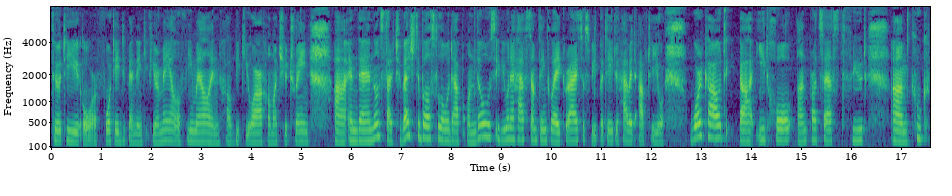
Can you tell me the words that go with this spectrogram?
30 or 40, depending if you're male or female and how big you are, how much you train. Uh, and then non starchy vegetables, load up on those. If you want to have something like rice or sweet potato, have it after your workout. Uh, eat whole, unprocessed food. Um, cook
